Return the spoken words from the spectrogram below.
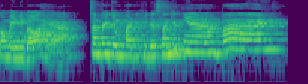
komen di bawah ya. Sampai jumpa di video selanjutnya. Bye!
